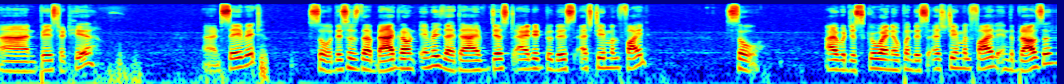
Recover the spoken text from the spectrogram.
and paste it here and save it. So this is the background image that I have just added to this HTML file. So I would just go and open this HTML file in the browser.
